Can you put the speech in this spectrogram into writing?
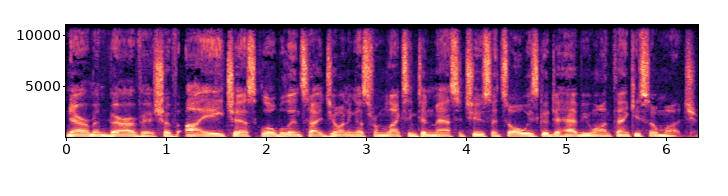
Nariman Behravesh of IHS Global Insight joining us from Lexington, Massachusetts. Always good to have you on. Thank you so much.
